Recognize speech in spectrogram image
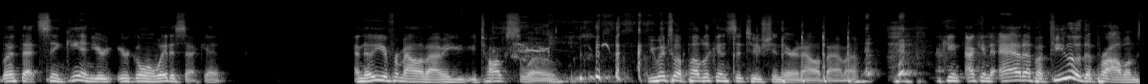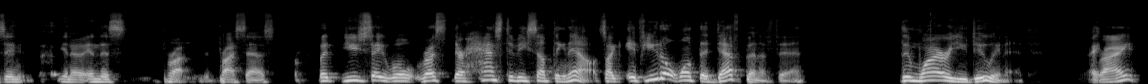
let that sink in, you're you're going, wait a second. I know you're from Alabama. You, you talk slow. you went to a public institution there in Alabama. I can I can add up a few of the problems in you know in this pro- process, but you say, well, Russ, there has to be something else. Like if you don't want the death benefit, then why are you doing it? Right? right?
